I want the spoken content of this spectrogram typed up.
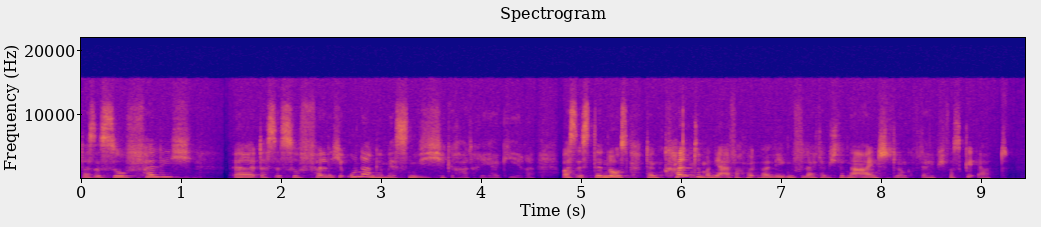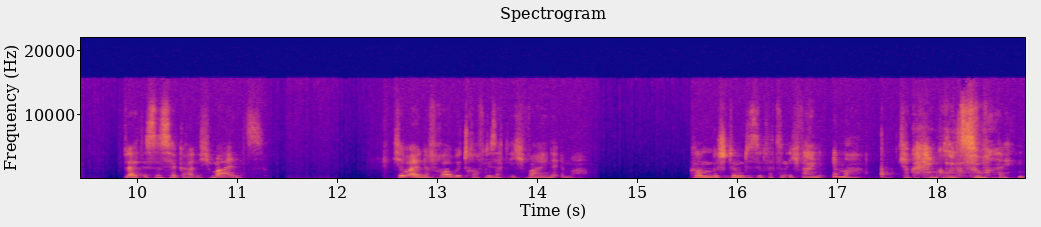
Das ist so völlig, äh, das ist so völlig unangemessen, wie ich hier gerade reagiere. Was ist denn los? Dann könnte man ja einfach mal überlegen, vielleicht habe ich da eine Einstellung, vielleicht habe ich was geerbt. Vielleicht ist es ja gar nicht meins. Ich habe eine Frau getroffen, die sagt, ich weine immer. Kommen bestimmte Situationen, ich weine immer. Ich habe gar keinen Grund zu weinen.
